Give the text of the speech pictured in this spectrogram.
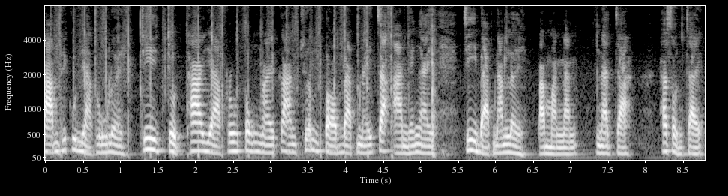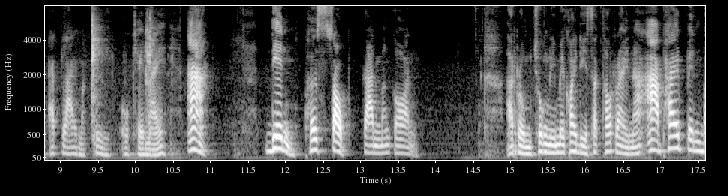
ตามที่คุณอยากรู้เลย จี้จุดถ้าอยากรู้ตรงไหนการเชื่อมต่อแบบไหนจะอ่านยังไง จี้แบบนั้นเลย ประมาณนั้นนะจ๊ะถ้าสนใจแอดไลน์มาคุยโอเคไหมอะด่นเพฤษภการมังกร อารมณ์ช่วงนี้ไม่ค่อยดีสักเท่าไหร่นะอ่าไพ่เป็นใบ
